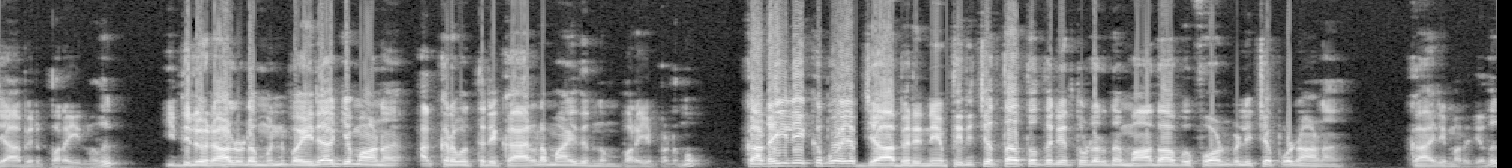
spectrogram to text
ജാബിർ പറയുന്നത്. ഇതിലൊരാളുടെ മുൻ വൈരാഗ്യമാണ് അക്രമത്തിന് കാരണമായതെന്നും പറയപ്പെടുന്നു. കടയിലേക്ക് പോയ ജാബിറിനെ തിരിച്ചെത്താത്തതിനെ തുടർന്ന് മാതാവ് ഫോൺ വിളിച്ചപ്പോഴാണ് കാര്യമറിഞ്ഞത്.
